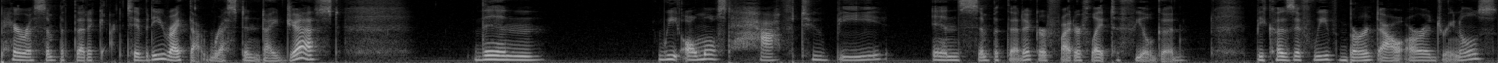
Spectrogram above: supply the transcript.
parasympathetic activity right that rest and digest then we almost have to be in sympathetic or fight or flight to feel good. Because if we've burnt out our adrenals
